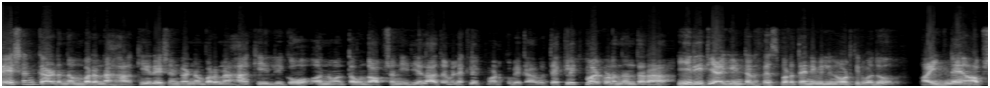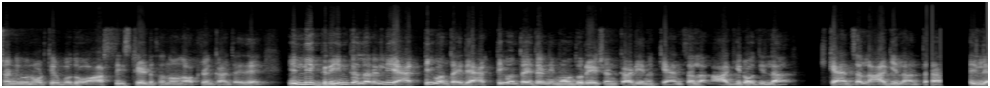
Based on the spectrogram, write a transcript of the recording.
ರೇಷನ್ ಕಾರ್ಡ್ ನಂಬರ್ ಅನ್ನ ಹಾಕಿ, ರೇಷನ್ ಕಾರ್ಡ್ ನಂಬರ್ ಅನ್ನ ಹಾಕಿ ಇಲ್ಲಿ ಗೋ ಅನ್ನುವಂತ ಒಂದು ಆಪ್ಷನ್ ಇದೆಯಲ್ಲ, ಅದ್ರ ಮೇಲೆ ಕ್ಲಿಕ್ ಮಾಡ್ಕೋಬೇಕಾಗುತ್ತೆ. ಕ್ಲಿಕ್ ಮಾಡ್ಕೊಂಡ ನಂತರ ಈ ರೀತಿಯಾಗಿ ಇಂಟರ್ಫೇಸ್ ಬರುತ್ತೆ. ನೀವು ಇಲ್ಲಿ ನೋಡ್ತಿರ್ಬೋದು, ಐದನೇ ಆಪ್ಷನ್ ನೀವು ನೋಡ್ತಿರ್ಬೋದು ಆರ್ ಸಿ ಸ್ಟೇಟಸ್ ಅನ್ನೋ ಒಂದು ಆಪ್ಷನ್ ಕಾಣ್ತಾ ಇದೆ. ಇಲ್ಲಿ ಗ್ರೀನ್ ಕಲರ್ ಅಲ್ಲಿ ಆಕ್ಟಿವ್ ಅಂತ ಇದೆ. ಆಕ್ಟಿವ್ ಅಂತ ಇದ್ರೆ ನಿಮ್ಮ ಒಂದು ರೇಷನ್ ಕಾರ್ಡ್ ಏನು ಕ್ಯಾನ್ಸಲ್ ಆಗಿರೋದಿಲ್ಲ. ಕ್ಯಾನ್ಸಲ್ ಆಗಿಲ್ಲ ಅಂತ ಇಲ್ಲಿ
